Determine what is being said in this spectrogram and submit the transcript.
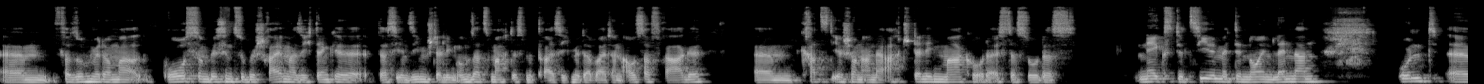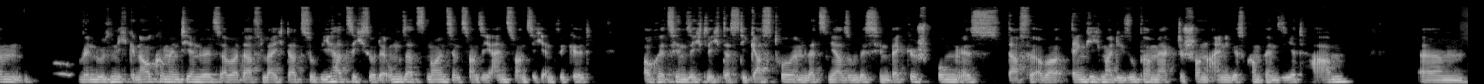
Ähm, versuchen wir doch mal groß so ein bisschen zu beschreiben. Also ich denke, dass ihr einen siebenstelligen Umsatz macht, ist mit 30 Mitarbeitern außer Frage. Ähm, kratzt ihr schon an der achtstelligen Marke oder ist das so das nächste Ziel mit den neuen Ländern? Und ähm, wenn du es nicht genau kommentieren willst, aber da vielleicht dazu, wie hat sich so der Umsatz 19, 2021 entwickelt? Auch jetzt hinsichtlich, dass die Gastro im letzten Jahr so ein bisschen weggesprungen ist, dafür aber, denke ich mal, die Supermärkte schon einiges kompensiert haben. Ähm,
